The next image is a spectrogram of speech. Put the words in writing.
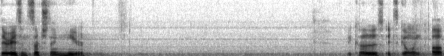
there isn't such thing here. Because it's going up.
